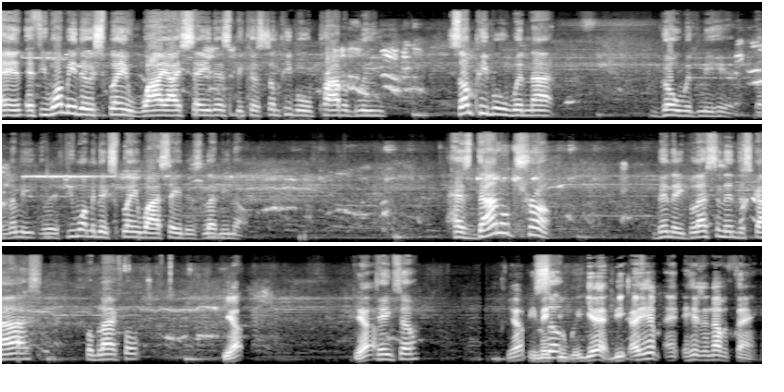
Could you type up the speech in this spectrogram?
And if you want me to explain why I say this, because some people probably, some people would not go with me here. But let me, if you want me to explain why I say this, let me know. Has Donald Trump been a blessing in disguise for black folks? Yep. Yeah. Think so? Yep. He make so, you. Yeah. Here's another thing.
